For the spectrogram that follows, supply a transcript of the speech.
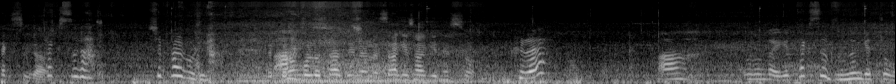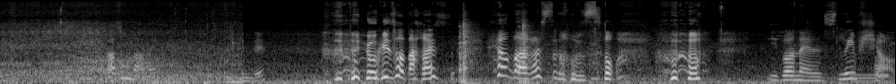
텍스가 텍스가 18불이야. 근데 그런 걸로 따지면 싸게 사긴 했어 그래? 아 뭔가 이게 텍스 붙는 게 좀 짜증나네. 근데 여기서 나갈 수 헤어 나갈 수가 없어. 이번엔 슬립샵.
